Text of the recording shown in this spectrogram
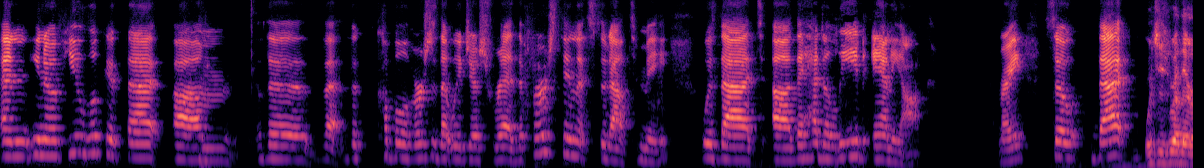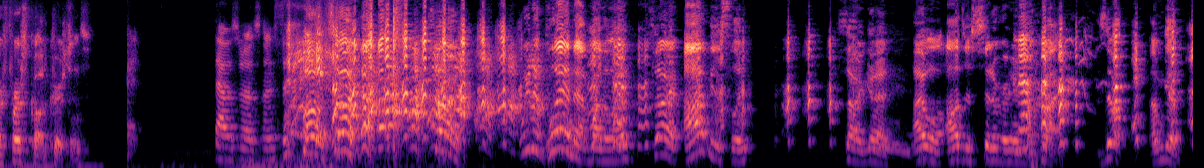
And you know, if you look at that, um, the that the couple of verses that we just read, the first thing that stood out to me was that uh, they had to leave Antioch, right? So that Which is where they were first called Christians. That was what I was going to say. Oh, sorry. sorry. We didn't plan that, by the way. Sorry. Obviously. Sorry. Go ahead. I will. I'll just sit over here and be quiet. Zip. I'm good.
